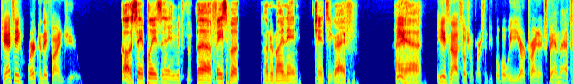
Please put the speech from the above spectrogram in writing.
Chancy, where can they find you? Oh, same place, uh, Facebook under my name, Chancy Grife. I, He's- uh, He is not a social person, people, but we are trying to expand that.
